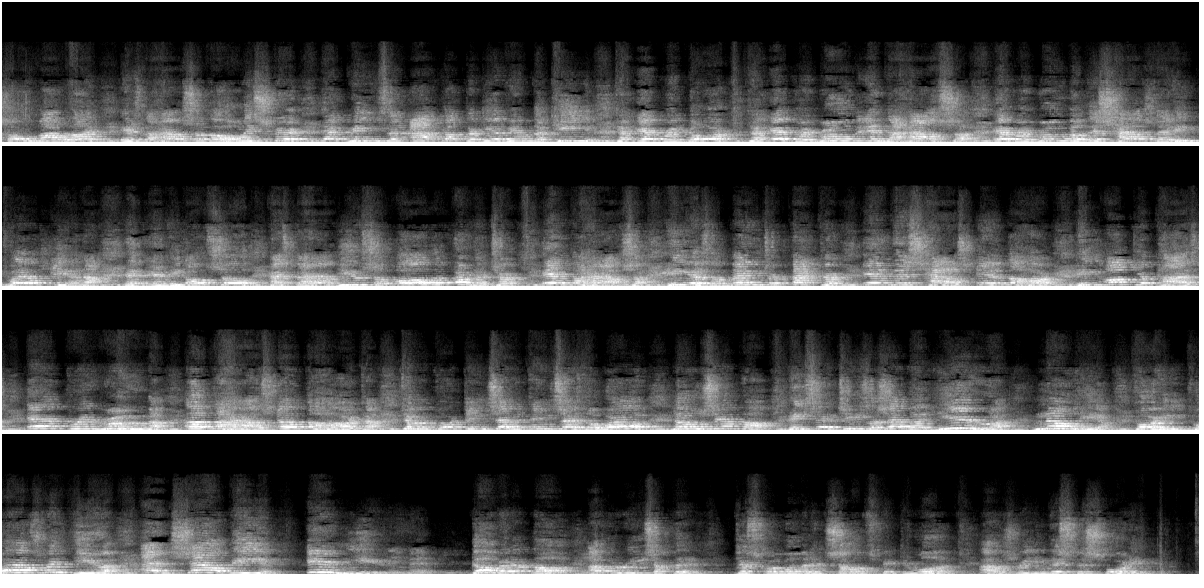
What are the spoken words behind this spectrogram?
soul, my life is the house of the Holy Spirit. That means that I've got to give Him the key to every door, to every room in the house, uh, every room of this house that He dwells in. Uh, and, and He also has to have use of all the furniture in the house. He is a major factor in this house, in the heart. He occupies every room of the house of the heart. Uh, John 14, 17 says, The world knows him not. He said, Jesus said, But you know him, for he dwells with you and shall be in you. Amen. Glory to God. I want to read something just for a moment in Psalms 51. I was reading this this morning.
